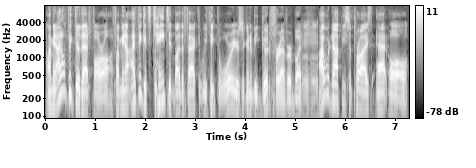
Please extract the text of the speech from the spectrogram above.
I mean, I don't think they're that far off. I mean, I think it's tainted by the fact that we think the Warriors are going to be good forever. But Mm-hmm. I would not be surprised at all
